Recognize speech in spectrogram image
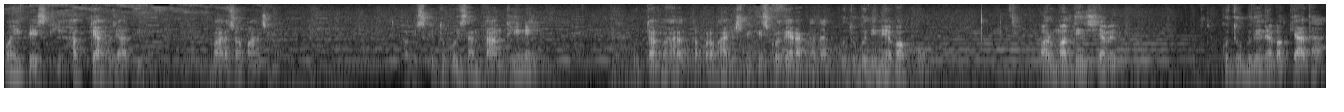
वहीं पे इसकी हत्या हो जाती है 1205 में। अब इसकी तो कोई संतान थी नहीं। उत्तर भारत का प्रभार इसने किसको दे रखा था? कुतुबुद्दीन ऐबक को। और मध्य एशिया में कुतुबुद्दीन ऐबक क्या था?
